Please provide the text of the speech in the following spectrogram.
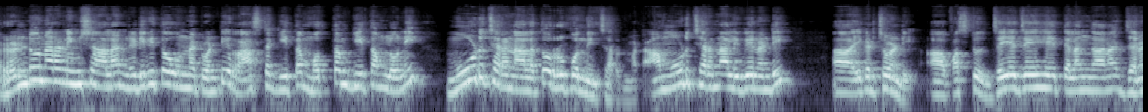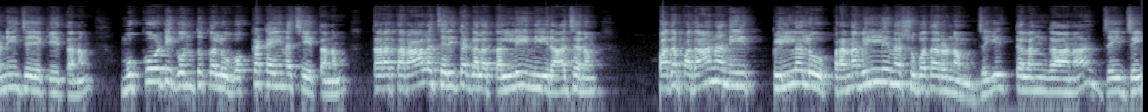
రెండున్నర నిమిషాల నిడివితో ఉన్నటువంటి రాష్ట్ర గీతం మొత్తం గీతంలోని మూడు చరణాలతో రూపొందించారనమాట. ఆ మూడు చరణాలు ఇవేనండి? ఇక్కడ చూడండి. ఫస్ట్ జయ జయ హే తెలంగాణ జననీ జయ కేతనం ముక్కోటి గొంతుకలు ఒక్కటైన చేతనం తరతరాల చరిత గల తల్లి నీ రాజనం పద పదాన నీ పిల్లలు ప్రణవిల్లిన శుభతరుణం. జై తెలంగాణ జై జై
